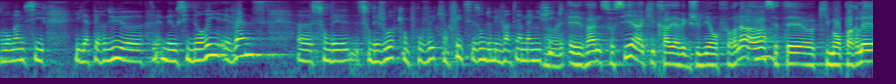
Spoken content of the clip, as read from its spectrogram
bon, même s'il il a perdu, mais aussi Norrie, Evans, sont, des, sont des joueurs qui ont prouvé, qui ont fait une saison 2021 magnifique. Et Evans aussi, hein, qui travaille avec Julien Auforlin, hein, c'était, qui m'en parlait,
